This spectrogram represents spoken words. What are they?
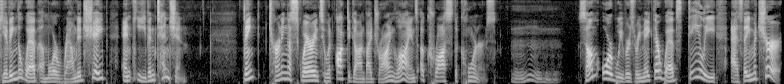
giving the web a more rounded shape and even tension. Think turning a square into an octagon by drawing lines across the corners. Mm. Some orb weavers remake their webs daily as they mature.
